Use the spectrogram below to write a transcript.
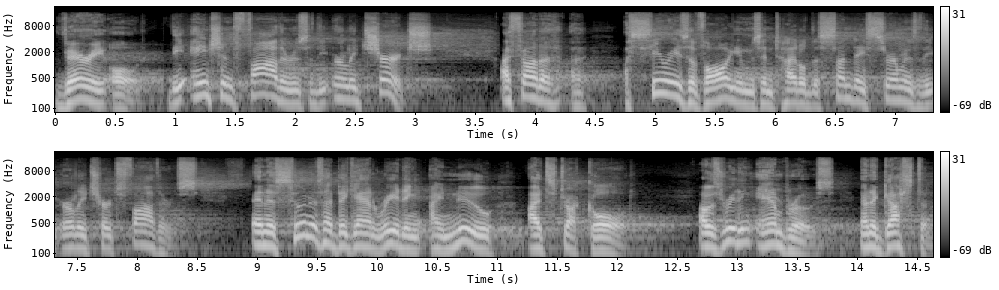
very old. The ancient fathers of the early church I found a, a, a series of volumes entitled The Sunday Sermons of the Early Church Fathers. And as soon as I began reading, I knew I'd struck gold. I was reading Ambrose and Augustine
